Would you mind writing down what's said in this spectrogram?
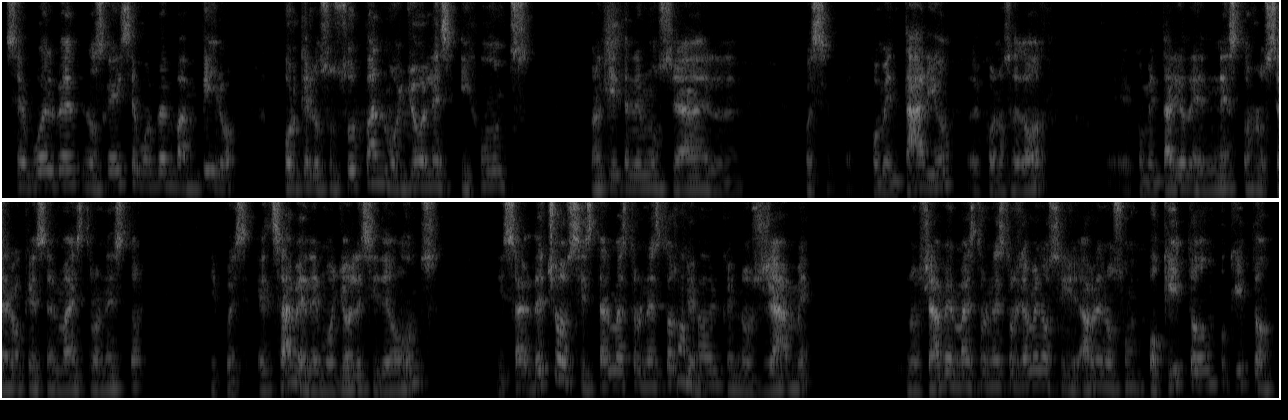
se vuelven, los gays se vuelven vampiro porque los usurpan moyoles y hunts. Bueno, aquí tenemos ya el, pues, comentario, el conocedor, eh, comentario de Néstor Lucero, que es el maestro Néstor, y pues él sabe de moyoles y de hunts, y sabe, de hecho, si está el maestro Néstor, que, que nos llame, nos llame, maestro Néstor, llámenos y háblenos un poquito, un poquito,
